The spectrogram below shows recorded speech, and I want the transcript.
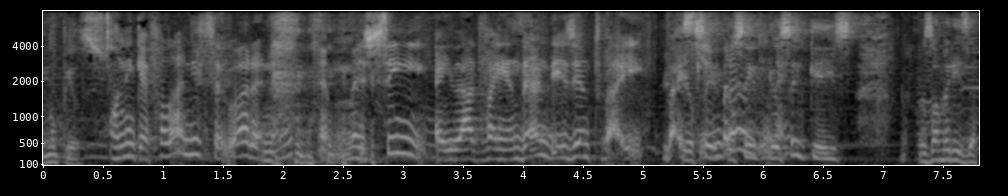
não penses. ou nem quer falar nisso agora, né? Mas sim, a idade vai andando e a gente vai, vai eu, se sei, eu, lembrando. sei, né? eu sei o que é isso. Mas, ó Marisa,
